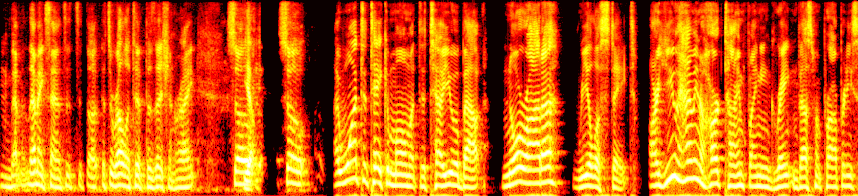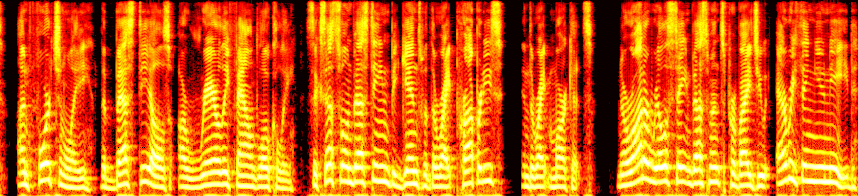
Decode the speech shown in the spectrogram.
Mm, that, that makes sense. It's, it's, a, it's a relative position, right? So, yeah. so I want to take a moment to tell you about Norada Real Estate. Are you having a hard time finding great investment properties? Unfortunately, the best deals are rarely found locally. Successful investing begins with the right properties in the right markets. Norada Real Estate Investments provides you everything you need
